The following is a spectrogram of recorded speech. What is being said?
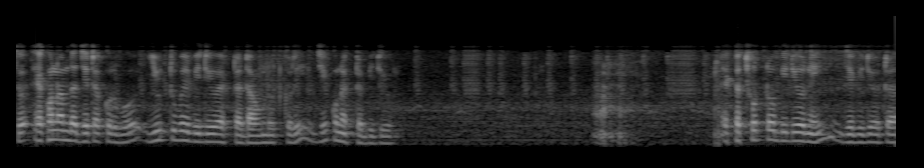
তো এখন আমরা যেটা করব ইউটিউবের ভিডিও একটা ডাউনলোড করি যে কোনো একটা ভিডিও একটা ছোট্ট ভিডিও নেই যে ভিডিওটা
